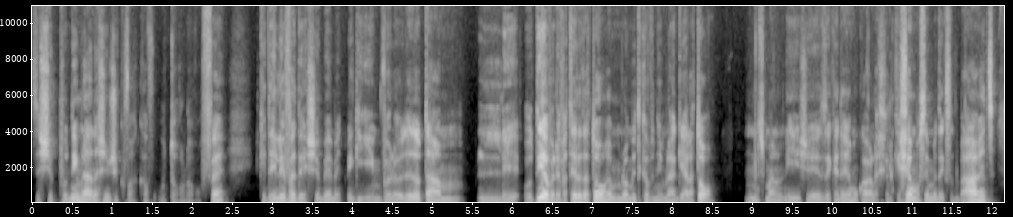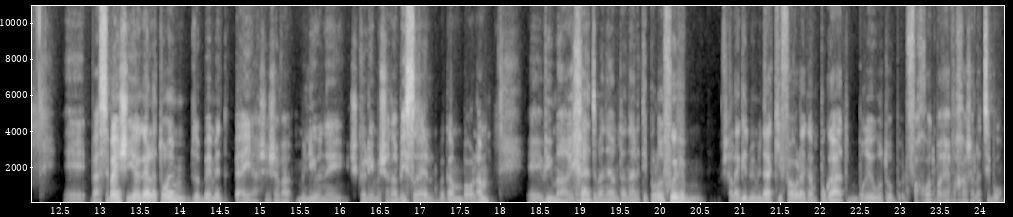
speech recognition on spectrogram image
זה שפונים לאנשים שכבר קבעו תור לרופא, כדי לוודא שבאמת מגיעים ולעודד אותם להודיע ולבטל את התור, הם לא מתכוונים להגיע לתור. נשמע לי שזה כנראה מוכר לחלקכם, עושים את זה קצת בארץ. אה, והסיבה היא שאי הגעה לתורים זו באמת בעיה ששווה מיליוני שקלים בשנה בישראל וגם בעולם. והיא מעריכה את זמני המתנה לטיפול רפואי ואפשר להגיד במידה עקיפה אולי גם פוגעת בבריאות או לפחות ברווחה של הציבור.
